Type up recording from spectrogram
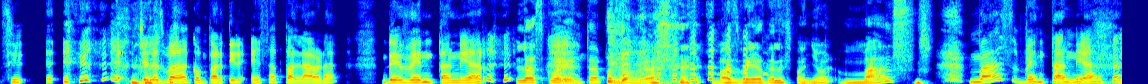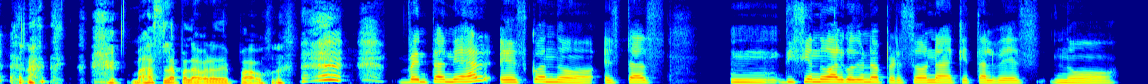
Sí. Yo les voy a compartir esa palabra de ventanear. Las 40 palabras más bellas del español, más. Más ventanear. más la palabra de Pau. Ventanear es cuando estás mm, diciendo algo de una persona que tal vez no,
